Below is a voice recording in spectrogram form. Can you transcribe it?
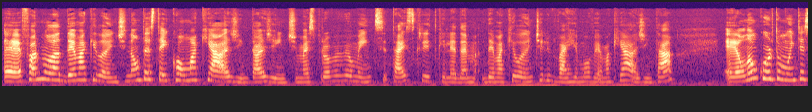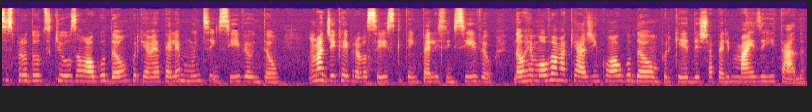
É, fórmula demaquilante, não testei com maquiagem, tá, gente? Mas provavelmente, se tá escrito que ele é demaquilante, ele vai remover a maquiagem, tá? É, eu não curto muito esses produtos que usam algodão, porque a minha pele é muito sensível, então uma dica aí pra vocês que tem pele sensível, não remova a maquiagem com algodão, porque deixa a pele mais irritada.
